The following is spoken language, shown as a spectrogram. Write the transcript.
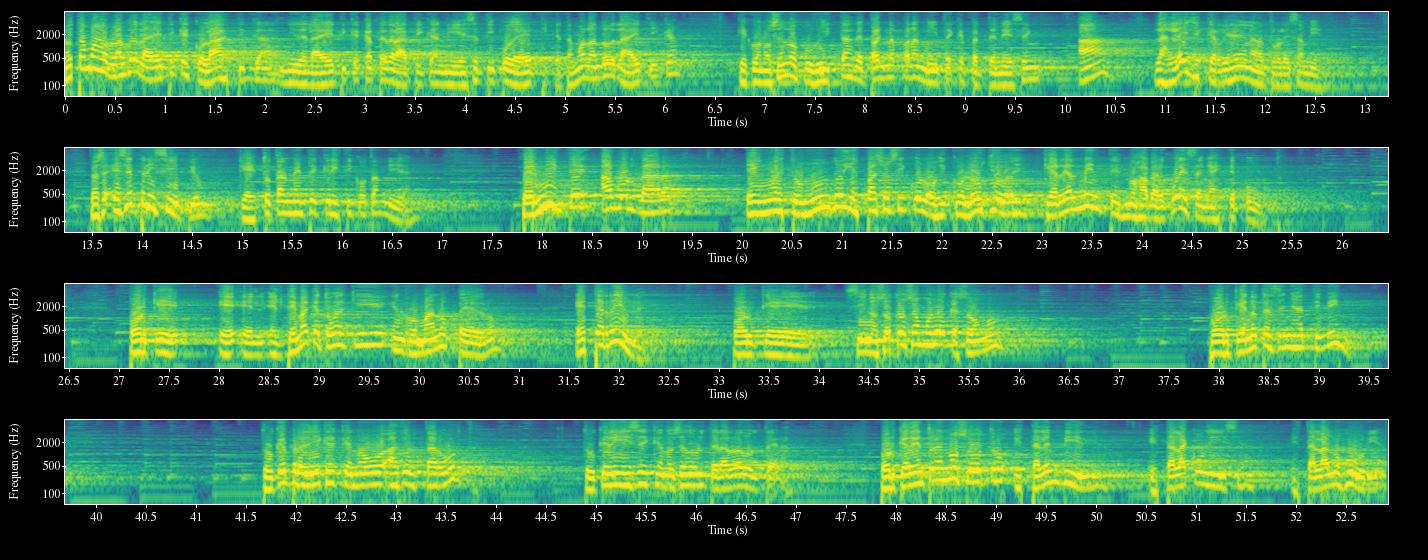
No estamos hablando de la ética escolástica, ni de la ética catedrática, ni ese tipo de ética. Estamos hablando de la ética que conocen los budistas de Pragna Paramita que pertenecen a las leyes que rigen la naturaleza misma. Entonces, ese principio, que es totalmente crístico también, permite abordar en nuestro mundo y espacio psicológico los yoes que realmente nos avergüenzan a este punto. Porque eh, el, tema que toca aquí en Romanos Pedro es terrible, porque si nosotros somos lo que somos, ¿por qué no te enseñas a ti mismo? Tú que predicas que no has de hurtar, hurta. Tú que dices que no se adulterar, adultera. Porque dentro de nosotros está la envidia, está la codicia, está la lujuria,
